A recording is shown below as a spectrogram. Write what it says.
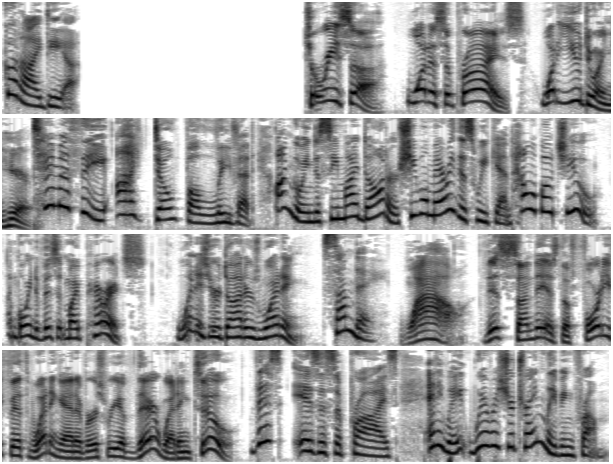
good idea. Teresa! What a surprise! What are you doing here? Timothy, I don't believe it. I'm going to see my daughter. She will marry this weekend. How about you? I'm going to visit my parents. When is your daughter's wedding? Sunday. Wow! This Sunday is the 45th wedding anniversary of their wedding, too. This is a surprise. Anyway, where is your train leaving from?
